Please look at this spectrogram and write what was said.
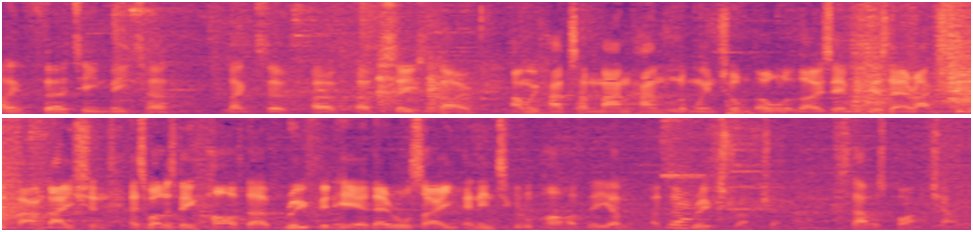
I think, 13 metre lengths of, of, of seasoned oak, and we've had to manhandle and winch all, all of those in because they're actually the foundation, as well as being part of the roof in here. They're also an integral part of the um, of the Yeah. roof structure. So that was quite a challenge.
